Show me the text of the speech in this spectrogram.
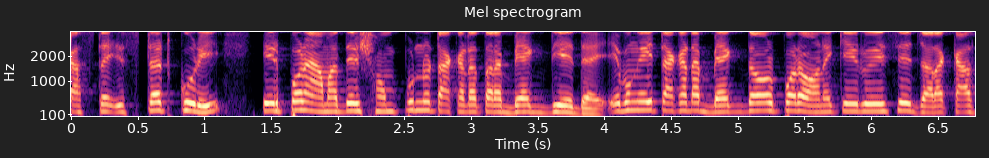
কাজটা স্টার্ট করি, এরপরে আমাদের সম্পূর্ণ টাকাটা তারা ব্যাক দিয়ে দেয়। এবং এই টাকাটা ব্যাক দেওয়ার পরে অনেকেই রয়েছে যারা কাজ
